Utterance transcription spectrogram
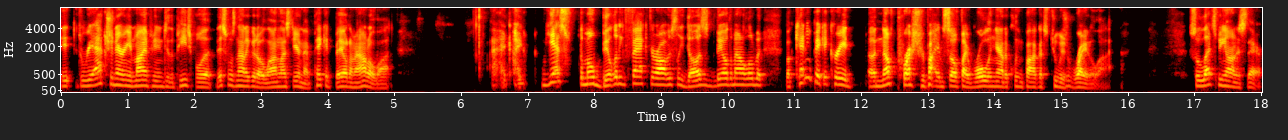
it's reactionary, in my opinion, to the Peach Bowl that this was not a good O line last year and that Pickett bailed him out a lot. I, I, yes, the mobility factor obviously does bail them out a little bit, but Kenny Pickett created enough pressure by himself by rolling out of clean pockets to his right a lot. So let's be honest there.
